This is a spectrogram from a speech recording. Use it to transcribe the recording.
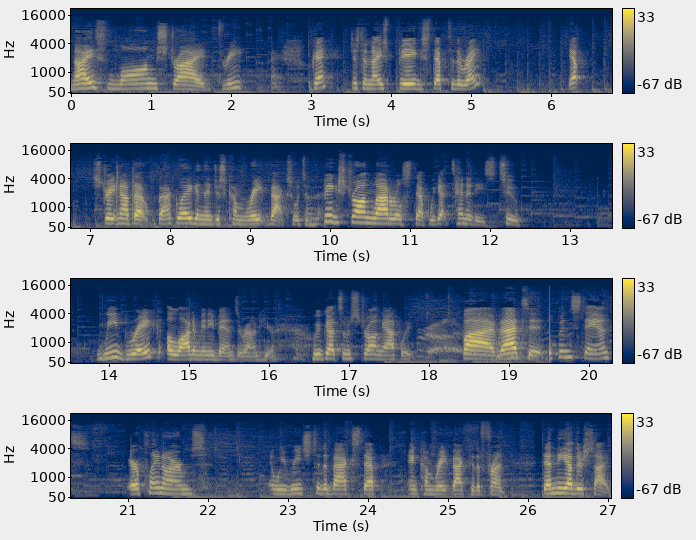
Nice long stride. Three. Okay. Just a nice big step to the right. Yep. Straighten out that back leg and then just come right back. So it's a big, strong lateral step. We got 10 of these. Two. We break a lot of mini bands around here. We've got some strong athletes. Five. That's it. Open stance, airplane arms, and we reach to the back step and come right back to the front. Then the other side.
